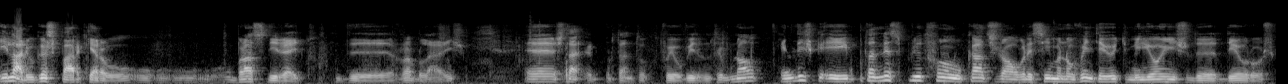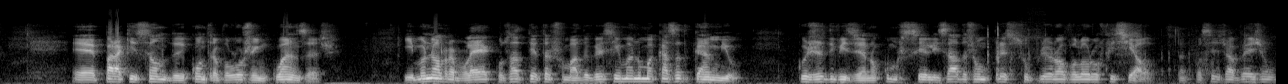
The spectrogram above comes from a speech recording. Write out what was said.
Hilário Gaspar, que era o, o- o braço direito de Rabelares, eh, está, portanto, foi ouvido no tribunal. Ele diz que, e, portanto, nesse período foram alocados ao Grecima 98 milhões de, de euros eh, para aquisição de contravalores em kwanzas. E Manuel Rabelais é acusado de ter transformado a Grecima numa casa de câmbio, cujas divisões eram comercializadas a um preço superior ao valor oficial. Portanto, vocês já vejam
